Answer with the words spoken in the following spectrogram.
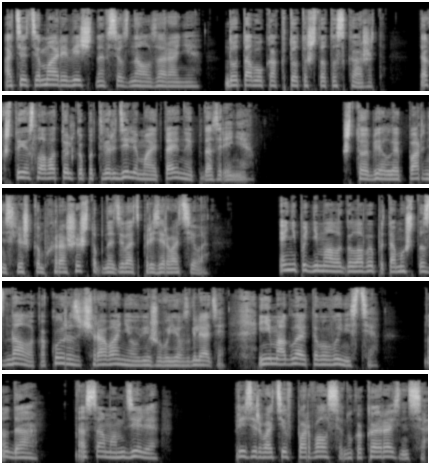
А тетя Мария вечно все знала заранее, до того, как кто-то что-то скажет. Так что ее слова только подтвердили мои тайные подозрения. Что белые парни слишком хороши, чтобы надевать презервативы. Я не поднимала головы, потому что знала, какое разочарование увижу в ее взгляде, и не могла этого вынести. Ну да, на самом деле, презерватив порвался, ну какая разница?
